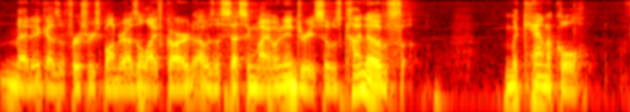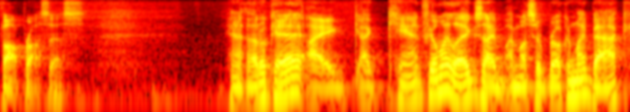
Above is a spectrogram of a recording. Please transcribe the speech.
medic, as a first responder, as a lifeguard. I was assessing my own injuries. So it was kind of mechanical thought process. And I thought, okay, I, I can't feel my legs. I, I must have broken my back.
